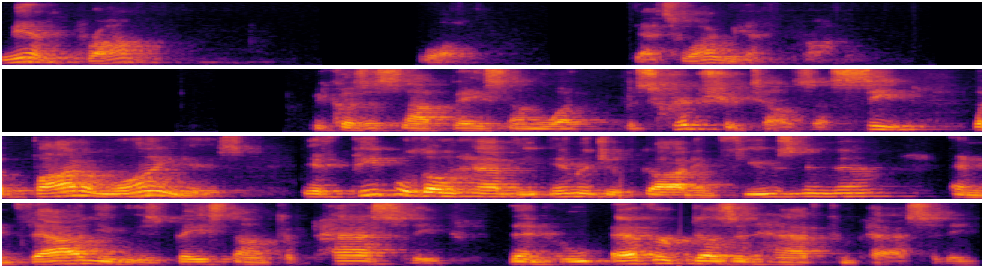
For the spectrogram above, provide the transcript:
We have a problem. Well, that's why we have a problem because it's not based on what the scripture tells us. See, the bottom line is if people don't have the image of God infused in them and value is based on capacity, then whoever doesn't have capacity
